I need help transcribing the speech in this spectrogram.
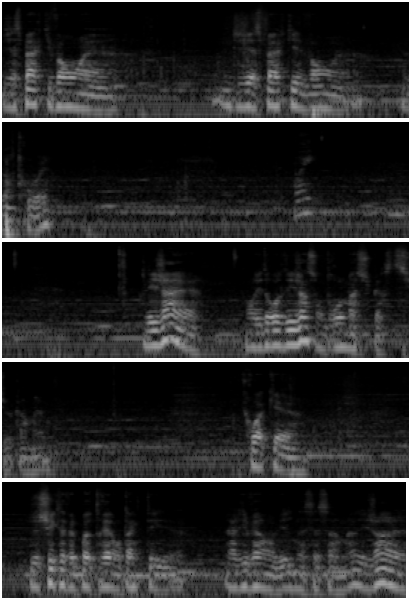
J'espère qu'ils vont. euh, J'espère qu'ils vont le retrouver. Les gens, euh, des drôles, les gens sont drôlement superstitieux quand même. Je crois que. Je sais que ça fait pas très longtemps que tu es arrivé en ville nécessairement. Les gens, euh,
